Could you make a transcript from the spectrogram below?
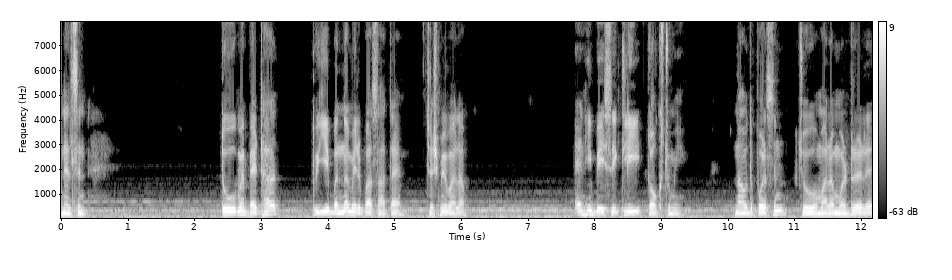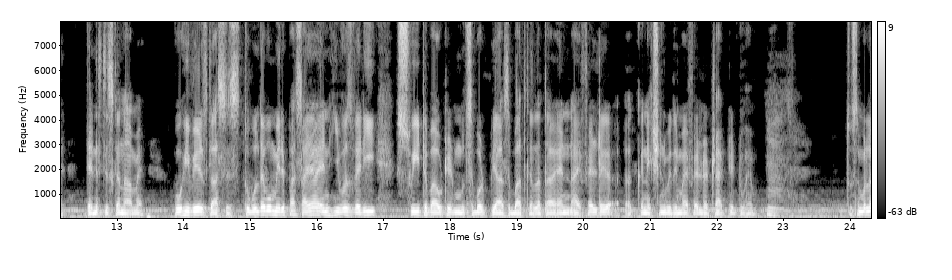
Nilsen تو میں بیٹھا، تو یہ بندہ میرے پاس آتا ہے، چشمے والا and he basically talks to me now the person جو ہمارا مرڈرر ہے ڈینس جس کا نام ہے وہ ہی ویئرز گلاسز تو بولتا ہے وہ میرے پاس آیا and he was very sweet about it مجھ سے بہت پیار سے بات کر رہا تھا and I felt connection with him I felt attracted to him تو اس نے بولا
